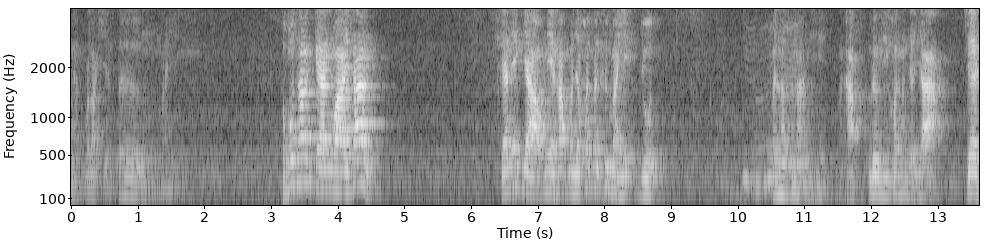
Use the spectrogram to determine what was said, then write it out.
เนี่ยเวลาเขียนตึ้งมาอย่างนี้สมมุติถ้าแกน y สั้น แกน x ยาวเนี่ยครับมันจะค่อยๆ ขึ้นมาอย่างนี้หยุดเป็นลักษณะนี้นะครับ เรื่องนี้ค่อนข้างจะยาก เช่น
